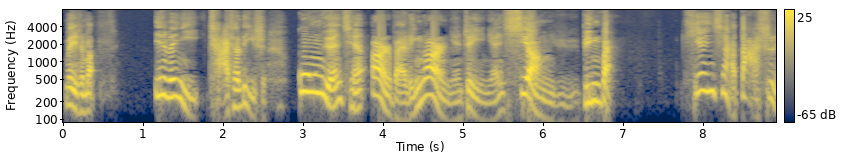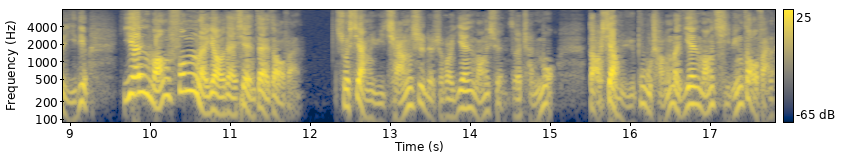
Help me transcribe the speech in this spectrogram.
为什么？因为你查查历史，公元前二百零二年这一年，项羽兵败，天下大势已定，燕王疯了，要在现在造反。说项羽强势的时候，燕王选择沉默；到项羽不成了，燕王起兵造反了。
